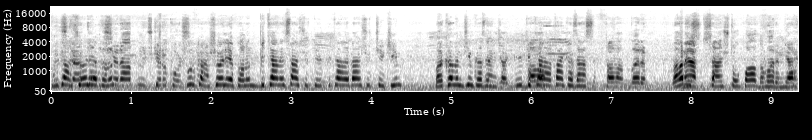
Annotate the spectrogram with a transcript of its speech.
Furkan şöyle yapalım. Dışarı attın 3 kere koştun. Furkan şöyle yapalım. Bir tane sen şut çek, bir tane ben şut çekeyim. Bakalım kim kazanacak. Bir, bir Tamam. tane atan kazansın. Tamam varım. Var Mert mısın? sen şu topu al da varım gel.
